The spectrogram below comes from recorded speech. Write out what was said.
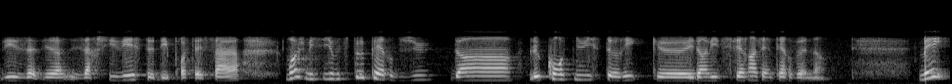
des, des archivistes, des professeurs. Moi, je me suis un petit peu perdue dans le contenu historique euh, et dans les différents intervenants. Mais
